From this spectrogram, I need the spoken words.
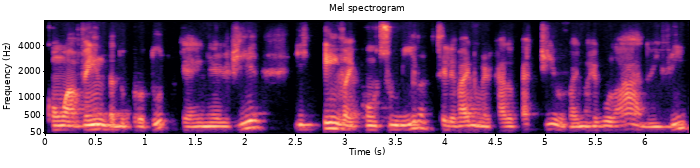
com a venda do produto, que é a energia, e quem vai consumi-la, se ele vai no mercado cativo, vai no regulado, enfim,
